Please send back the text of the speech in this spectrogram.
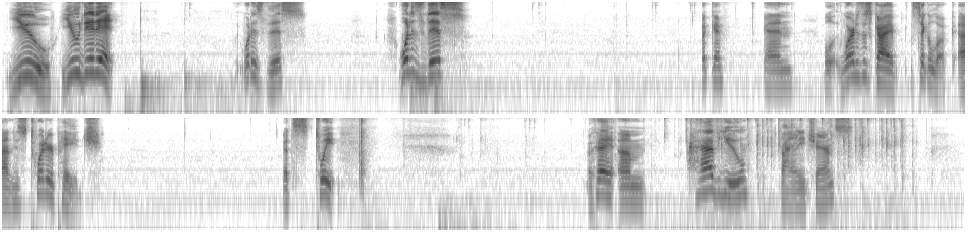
You, you did it. What is this? What is this? Okay. And, well, where does this guy... Let's take a look at his Twitter page. Let's tweet. Okay, um, have you, by any chance,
